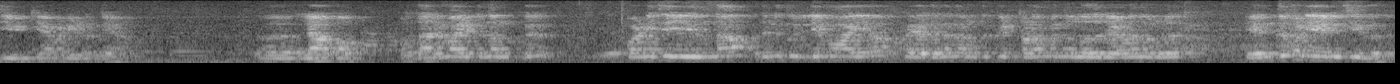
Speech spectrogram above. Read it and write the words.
ജീവിക്കാൻ വേണ്ടി തന്നെയാണ്. ലാഭം. പ്രധാനമായിട്ട് നമുക്ക് പണി ചെയ്യുന്ന അതിന് തുല്യമായ വേതനം നമുക്ക് കിട്ടണം എന്നുള്ളതിനാണ് നമ്മൾ എന്ത് പണിയായാലും ചെയ്യുന്നത്.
